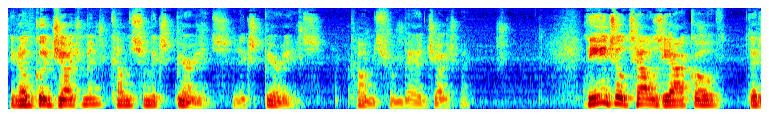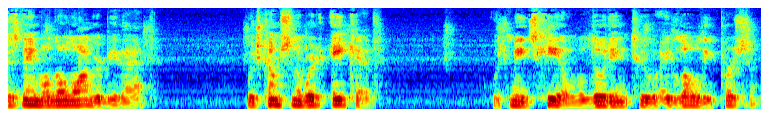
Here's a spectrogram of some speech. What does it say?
You know, good judgment comes from experience, and experience comes from bad judgment. The angel tells Yaakov that his name will no longer be that, which comes from the word Akev, which means heel, alluding to a lowly person.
